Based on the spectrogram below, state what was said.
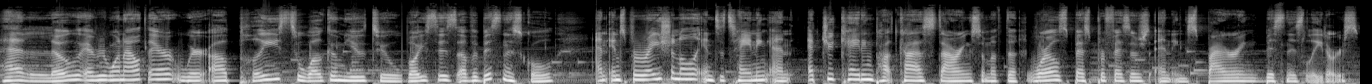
Hello, everyone out there. We're uh, pleased to welcome you to Voices of a Business School, an inspirational, entertaining, and educating podcast starring some of the world's best professors and inspiring business leaders.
